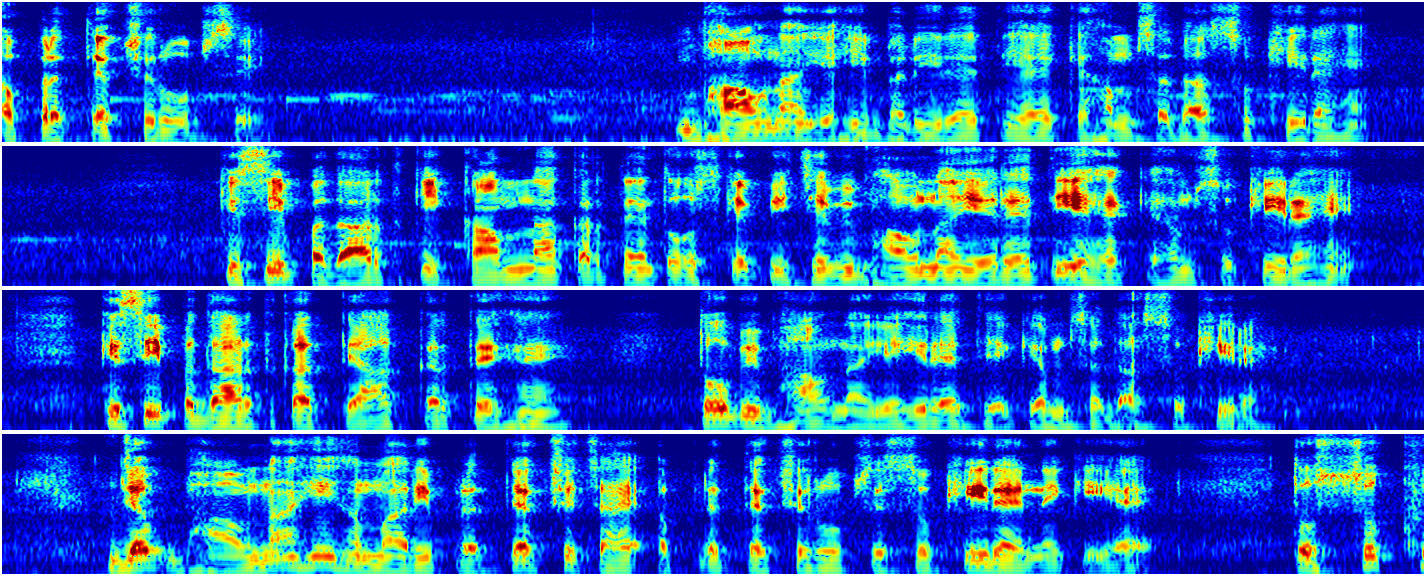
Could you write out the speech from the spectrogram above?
अप्रत्यक्ष रूप से भावना यही भरी रहती है कि हम सदा सुखी रहें। किसी पदार्थ की कामना करते हैं तो उसके पीछे भी भावना ये रहती है कि हम सुखी रहें। किसी पदार्थ का त्याग करते हैं तो भी भावना यही रहती है कि हम सदा सुखी रहें। जब भावना ही हमारी प्रत्यक्ष चाहे अप्रत्यक्ष रूप से सुखी रहने की है तो सुख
